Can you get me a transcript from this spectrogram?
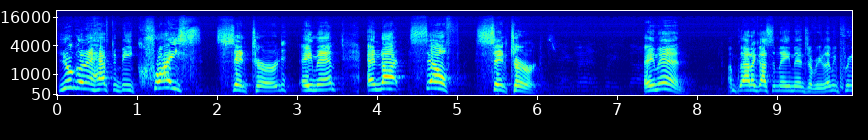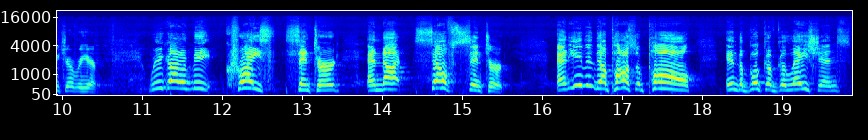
you're going to have to be Christ centered, amen, and not self centered. Amen. I'm glad I got some amens over here. Let me preach over here. We got to be Christ centered and not self centered. And even the Apostle Paul in the book of Galatians,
